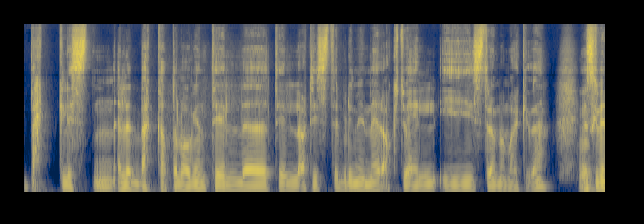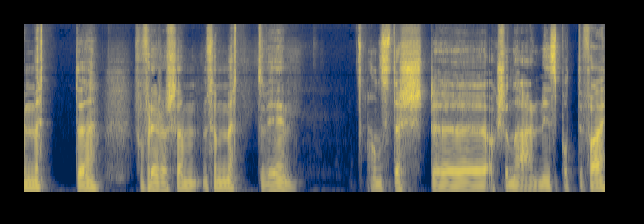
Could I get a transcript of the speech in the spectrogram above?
Backlisten, eller backkatalogen til, eh, til artister blir mye mer aktuell i strømmemarkedet. Jeg husker vi møtte, For flere år siden så møtte vi han største aksjonæren i Spotify,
